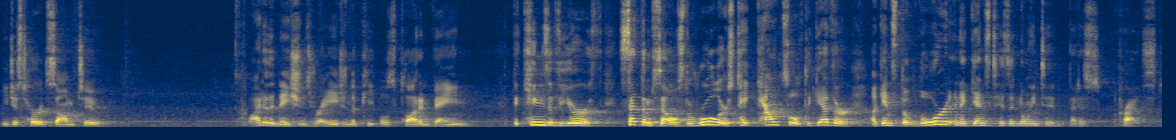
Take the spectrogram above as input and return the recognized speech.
You just heard Psalm 2. Why do the nations rage and the peoples plot in vain? The kings of the earth set themselves, the rulers take counsel together against the Lord and against his anointed, that is Christ,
